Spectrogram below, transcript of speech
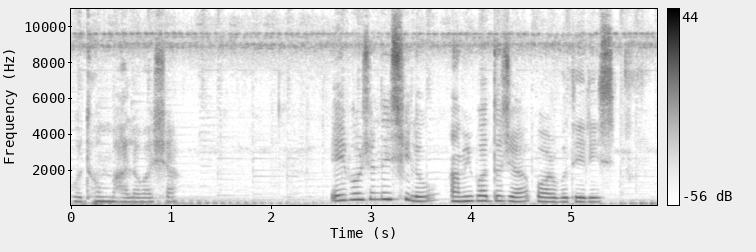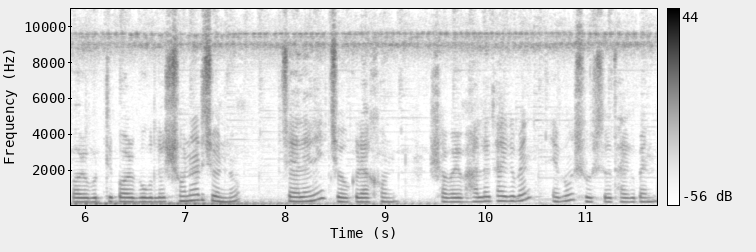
প্রথম ভালোবাসা। এই পর্যন্তই ছিল আমি পদ্মজা পর্ব তিরিশ পরবর্তী পর্বগুলো শোনার জন্য চ্যানেলে চোখ রাখুন। সবাই ভালো থাকবেন এবং সুস্থ থাকবেন।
